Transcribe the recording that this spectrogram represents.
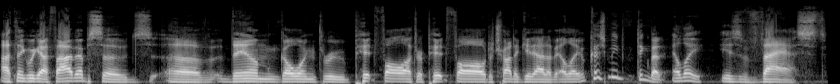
I think we got five episodes of them going through pitfall after pitfall to try to get out of LA. Because I mean, think about it, LA is vast.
